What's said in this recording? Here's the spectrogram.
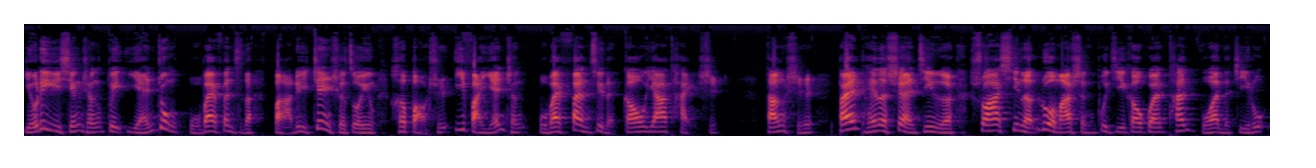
有利于形成对严重腐败分子的法律震慑作用和保持依法严惩腐败犯罪的高压态势。当时，白恩培的涉案金额刷新了落马省部级高官贪腐案的记录。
